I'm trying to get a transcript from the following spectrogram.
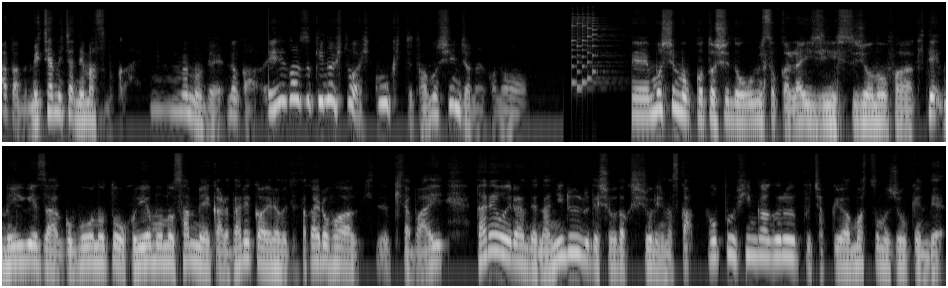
あと、あの、めちゃめちゃ寝ます、僕は。なので、なんか、映画好きの人は飛行機って楽しいんじゃないかな。えーもしも今年の大晦日、ライジン出場のオファーが来て、メイウェザー、ごぼうの塔、ホリエモンの3名から誰かを選べて高いオファーが来た場合、誰を選んで何ルールで承諾し勝利しますか？オープンフィンガーグループ着用はマストの条件で。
